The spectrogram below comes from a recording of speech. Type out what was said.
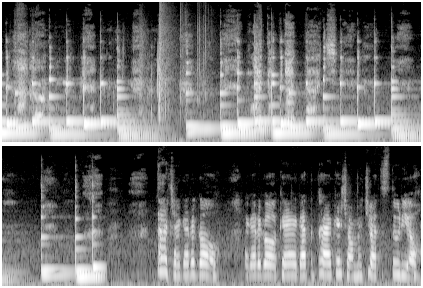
What the fuck, Dutch? Dutch, I gotta go. I gotta go, okay? I got the package. I'll meet you at the studio.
